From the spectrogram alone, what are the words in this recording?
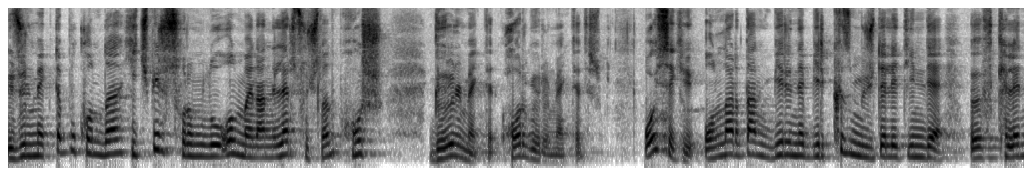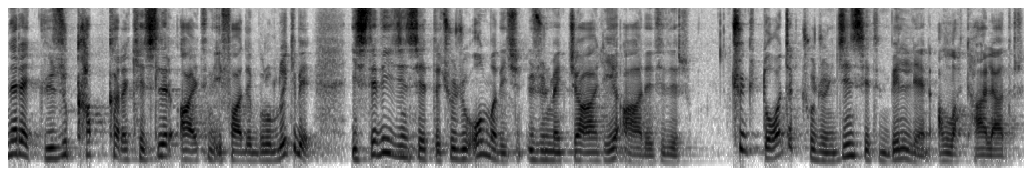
üzülmekte bu konuda hiçbir sorumluluğu olmayan anneler suçlanıp hoş görülmekte, hor görülmektedir. Oysa ki onlardan birine bir kız müjdelediğinde öfkelenerek yüzü kapkara kesilir ayetin ifade bulunduğu gibi istediği cinsiyette çocuğu olmadığı için üzülmek cahiliye adetidir. Çünkü doğacak çocuğun cinsiyetini belirleyen Allah Teala'dır.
